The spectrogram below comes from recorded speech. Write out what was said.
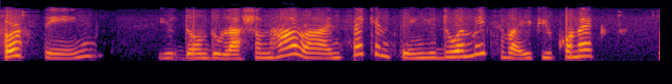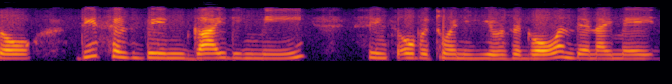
first thing, you don't do lashon hara, and second thing, you do a mitzvah if you connect. So this has been guiding me since over 20 years ago, and then I made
